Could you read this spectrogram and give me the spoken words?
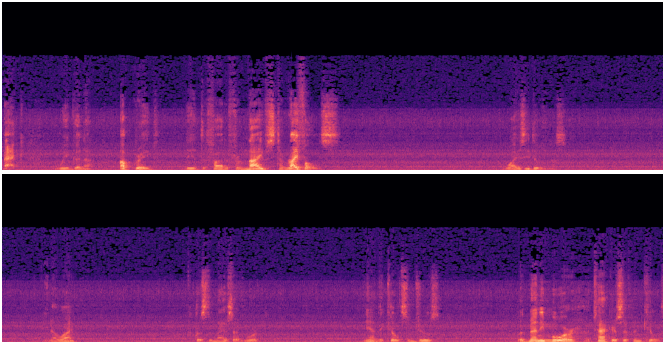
back, we're going to upgrade the Intifada from knives to rifles. Why is he doing this? You know why? Because the knives haven't worked. Yeah, they killed some Jews. But many more attackers have been killed.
